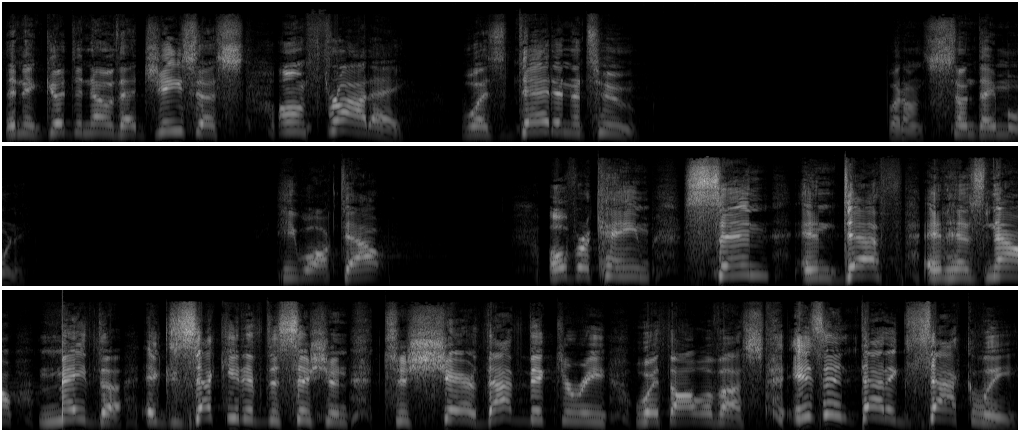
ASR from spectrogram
Isn't it good to know that Jesus on Friday was dead in a tomb, but on Sunday morning, he walked out overcame sin and death and has now made the executive decision to share that victory with all of us. Isn't that exactly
